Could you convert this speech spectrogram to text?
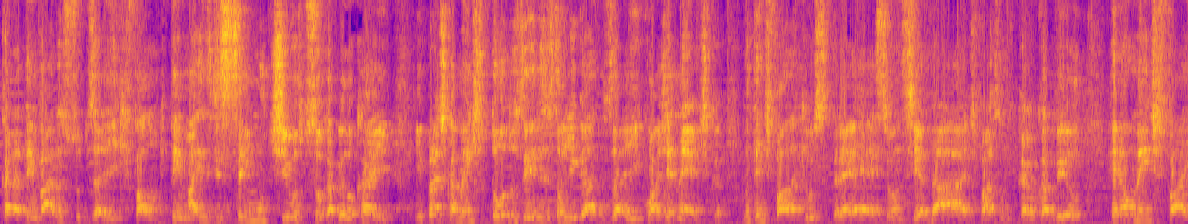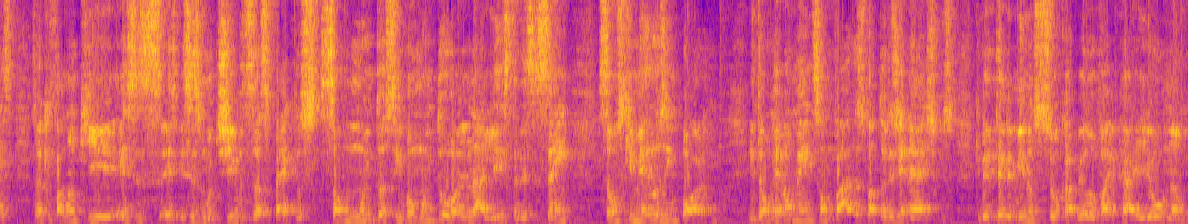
Cara, tem vários estudos aí que falam que tem mais de 100 motivos para o seu cabelo cair. E praticamente todos eles estão ligados aí com a genética. Muita gente fala que o estresse a ansiedade faz com que caia o cabelo. Realmente faz. Só que falam que esses, esses motivos, esses aspectos, são muito assim, vão muito ali na lista desses 100, são os que menos importam. Então realmente são vários fatores genéticos que determinam se o seu cabelo vai cair ou não.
